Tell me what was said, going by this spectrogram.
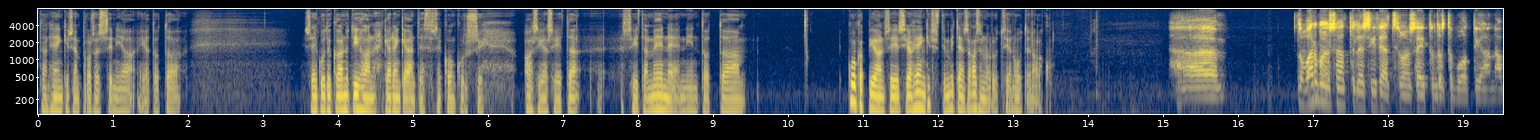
tämän henkisen prosessin ja, ja tota, se ei kuitenkaan nyt ihan kädenkäänteessä se konkurssi-asia siitä, siitä menee, niin tota, kuinka pian siis ja henkisesti, miten sä asennoidut siihen uuteen alkuun? No varmaan jos ajattelee sitä, että silloin 17-vuotiaana,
